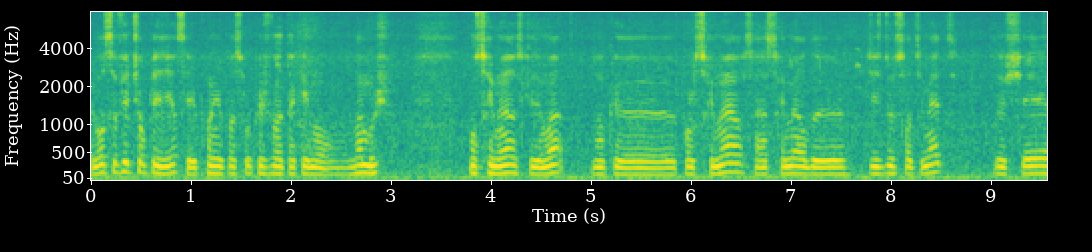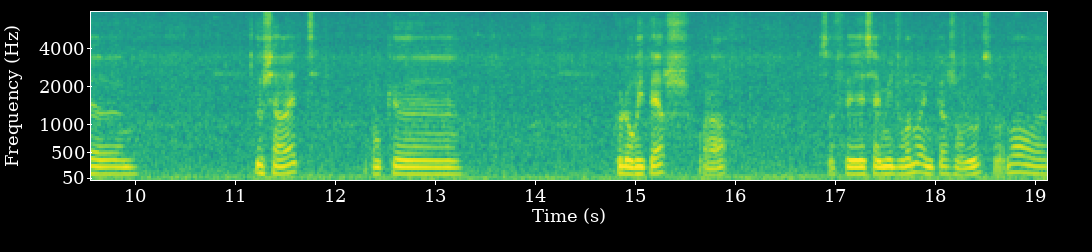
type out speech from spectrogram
bon ça fait toujours plaisir, c'est les premiers poissons que je vois attaquer mon, ma mouche. Mon streamer, excusez-moi. Donc euh, pour le streamer, c'est un streamer de 10-12 cm de chez euh, de Charrette. Donc euh, coloris perche, voilà. Ça fait ça imite vraiment une perche dans l'eau, c'est vraiment euh,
